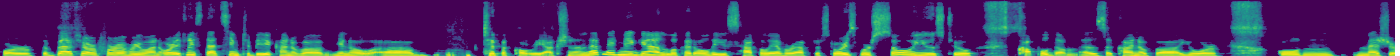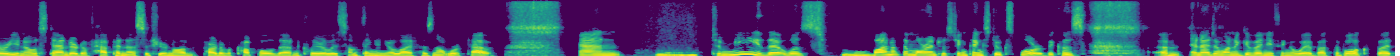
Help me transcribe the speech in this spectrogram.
for the better for everyone, or at least that seemed to be a kind of a you know uh, typical reaction. And that made me again look at all these happily ever after stories. We're so used to couple them as a kind of uh, your golden measure, you know, standard of happiness. If you're not part of a couple, then clearly something in your life has not worked out. And to me, that was one of the more interesting things to explore because, um, and I don't want to give anything away about the book, but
